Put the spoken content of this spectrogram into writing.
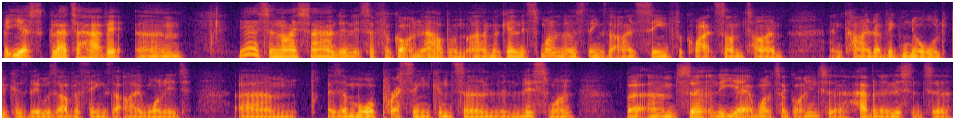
but yes, glad to have it. Um, yeah, it's a nice sound and it's a forgotten album. Um, again, it's one of those things that I've seen for quite some time and kind of ignored because there was other things that I wanted um, as a more pressing concern than this one. But um, certainly, yeah, once I got into having a listen to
